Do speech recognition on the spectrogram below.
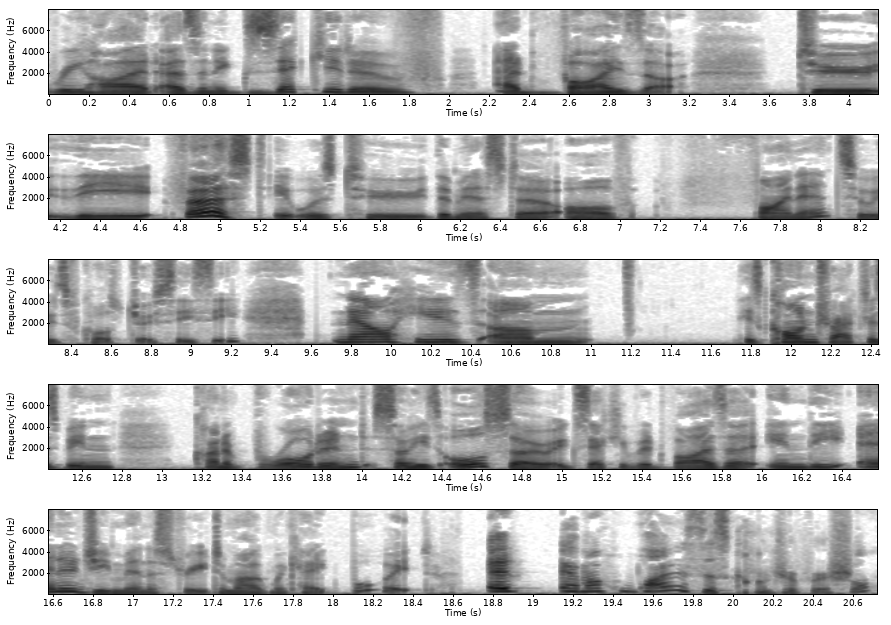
rehired as an executive advisor to the first. It was to the Minister of Finance, who is of course Joe Ceci. Now his um, his contract has been kind of broadened, so he's also executive advisor in the energy ministry to Marg McCuaig-Boyd. And Emma, why is this controversial?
